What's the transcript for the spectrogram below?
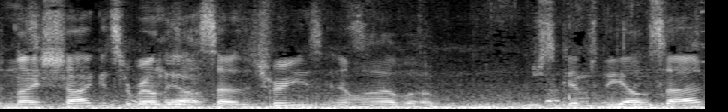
A nice shot, gets around the outside of the trees, and he'll have a skip to the outside.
